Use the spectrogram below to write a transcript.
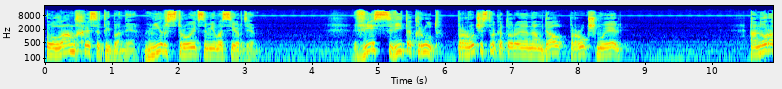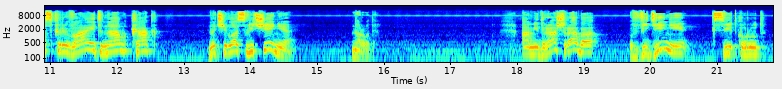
Олам хесет ибане. Мир строится милосердием. Весь свиток Рут, пророчество, которое нам дал пророк Шмуэль, оно раскрывает нам, как началось лечение народа. А Мидраш Раба в видении к свитку Рут –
